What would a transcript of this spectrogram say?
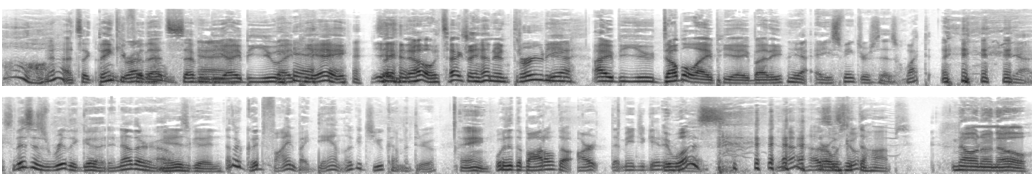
"Oh, Yeah, it's like thank you for that home. 70 Yeah. IBU IPA. It's like, no, it's actually 130 Yeah. IBU double IPA, buddy. yeah." A sphincter says, "What?" yeah, so this is really good. Another, uh, It is good. another good find by Dan. Look at you coming through. Dang. Was it the bottle, the art that made you get it? It or was. yeah, I Or was just it the hops? No, no, no.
